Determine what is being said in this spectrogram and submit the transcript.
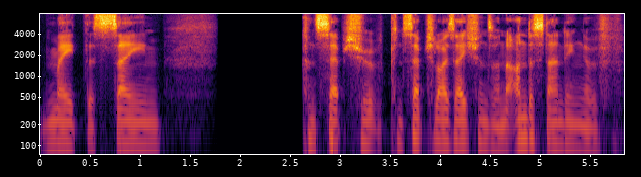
made the same conceptual conceptualizations and understanding of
